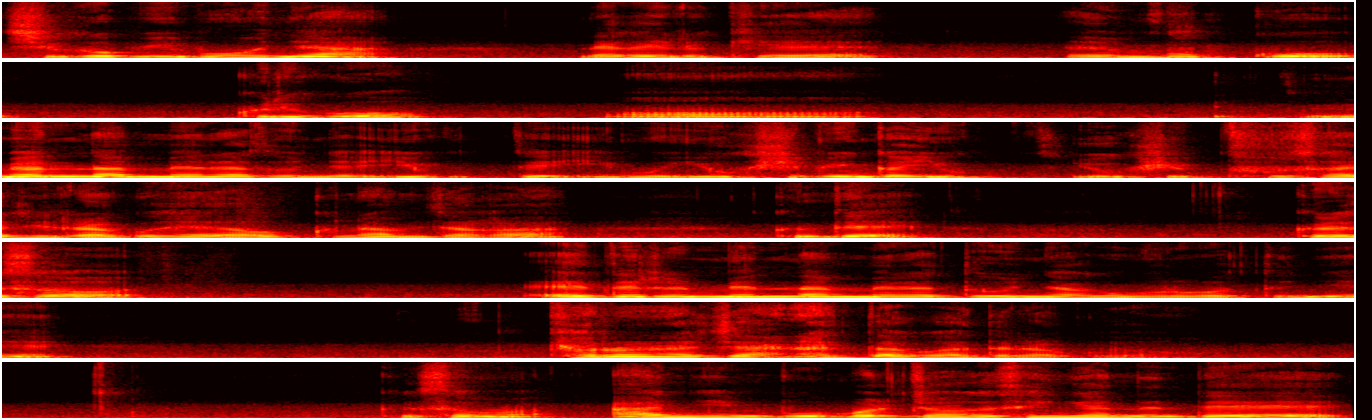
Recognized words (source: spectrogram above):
직업이 뭐냐? 내가 이렇게 묻고 그리고 어, 몇 남매나 뒀냐 60인가 62살이라고 해요 그 남자가. 근데 그래서 애들은 몇 남매나 뒀냐고 물어봤더니 결혼하지 않았다고 하더라고요. 그래서 아니 뭐 멀쩡하게 생겼는데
